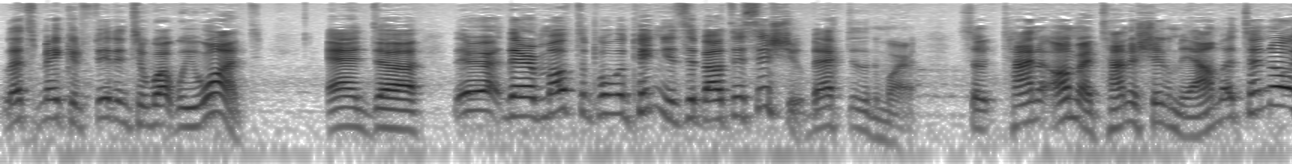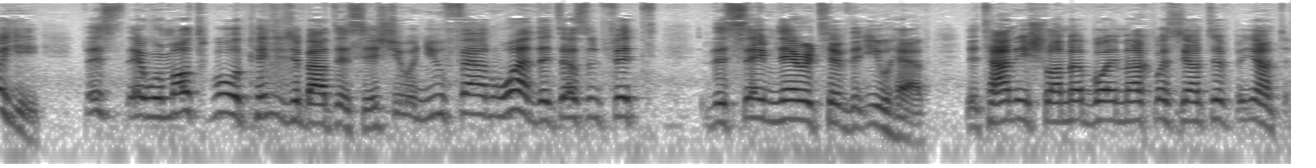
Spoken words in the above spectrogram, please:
let's make it fit into what we want. And uh, there are, there are multiple opinions about this issue. Back to the Gemara. So Tana Amar Tana Mialma Tanohi. This there were multiple opinions about this issue, and you found one that doesn't fit the same narrative that you have. The Tani Shlama boy Machbas Yantav Yantav.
